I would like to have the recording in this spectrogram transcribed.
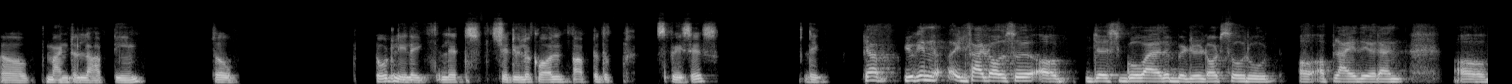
uh, Mantle Lab team. So totally like let's schedule a call after the spaces. Like yeah, you can in fact also uh, just go via the buidl.so route, uh, apply there, and uh,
